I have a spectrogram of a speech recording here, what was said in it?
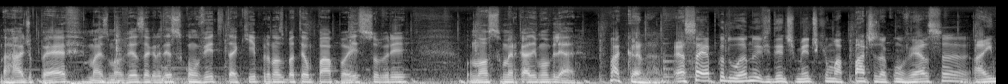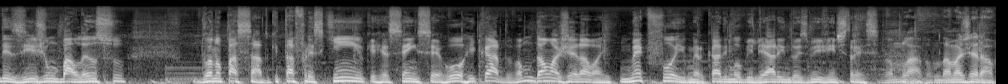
da Rádio PF. Mais uma vez agradeço o convite de estar aqui para nós bater um papo aí sobre o nosso mercado imobiliário. Bacana. Essa época do ano, evidentemente que uma parte da conversa ainda exige um balanço do ano passado, que está fresquinho, que recém encerrou. Ricardo, vamos dar uma geral aí. Como é que foi o mercado imobiliário em 2023? Vamos lá, vamos dar uma geral.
